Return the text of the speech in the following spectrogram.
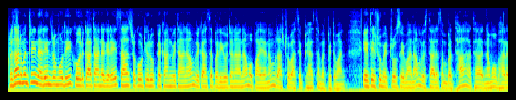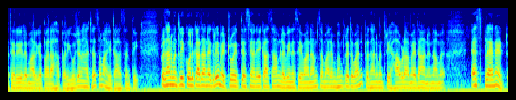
प्रधानमन्त्री नरेन्द्र मोदी कोलकाता नगरे सहस्रकोटिरूप्यकान्वितानां विकासपरियोजनानाम् उपायनं राष्ट्रवासिभ्यः समर्पितवान्। एतेषु मेट्रो सेवानां विस्तारसम्बद्धाः अथ नमो भारते रेलमार्गपराः परियोजनाः च समाहिताः सन्ति। प्रधानमन्त्री कोलकाता नगरे मेट्रो इत्यस्य अनेकासां नवीनसेवानां समारम्भं कृतवान् प्रधानमन्त्री हावड़ा मैदान नाम एस् प्लेनेट्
